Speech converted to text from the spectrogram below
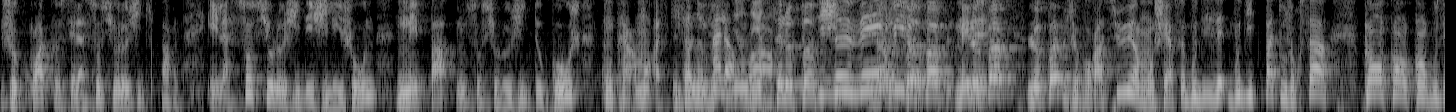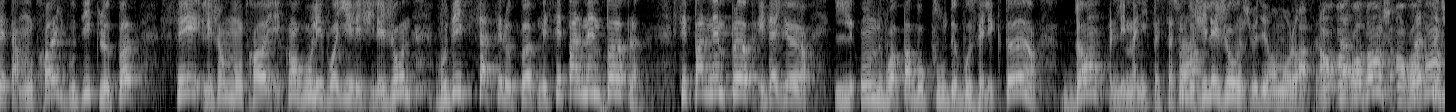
je crois que c'est la sociologie qui parle. Et la sociologie des Gilets jaunes n'est pas une sociologie de gauche, contrairement à ce Ça ne veut rien dire, c'est le peuple. je vais... Eh ben oui, le peuple. Mais, le peuple, le peuple, je vous rassure, mon cher, vous ne vous dites pas toujours ça. Quand, quand, quand vous êtes à Montreuil, vous dites le peuple, c'est les gens de Montreuil. Et quand vous les voyez, les gilets jaunes, vous dites ça, c'est le peuple. Mais c'est pas le même peuple. C'est pas le même peuple. Et d'ailleurs, on ne voit pas beaucoup de vos électeurs dans les manifestations de gilets jaunes. Ça, je veux dire en, mot, en, en, revanche, en revanche,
